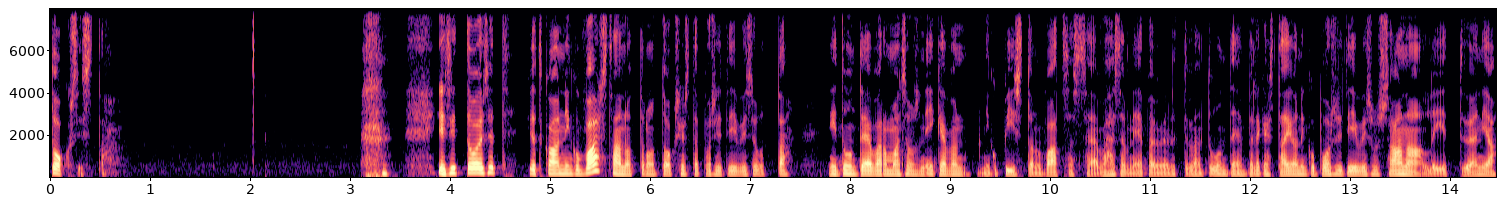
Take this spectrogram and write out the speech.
toksista. ja sitten toiset, jotka on niin vastaanottanut toksista positiivisuutta, niin tuntee varmaan sellaisen ikävän niin piston vatsassa ja vähän sellainen epämiellyttävän tunteen pelkästään jo niin positiivisuus sanaan liittyen ja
